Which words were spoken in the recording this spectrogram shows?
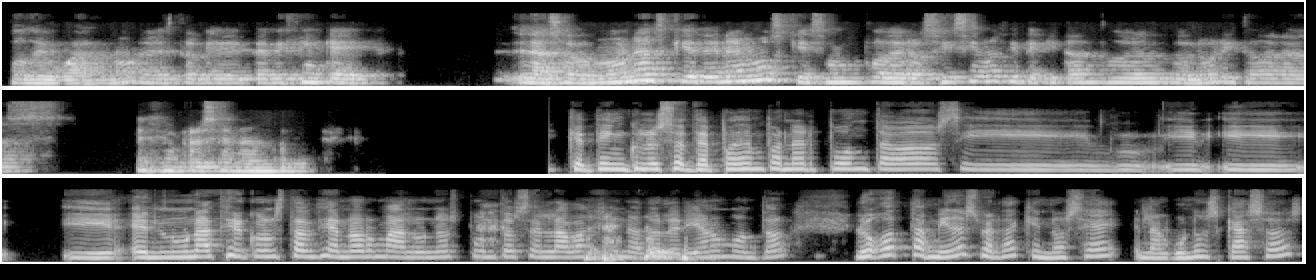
todo igual, ¿no? Esto que te dicen que las hormonas que tenemos, que son poderosísimas y te quitan todo el dolor y todas las... Es impresionante. Que incluso te pueden poner puntos y, y en una circunstancia normal unos puntos en la vagina dolerían un montón. Luego también es verdad que no sé, en algunos casos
